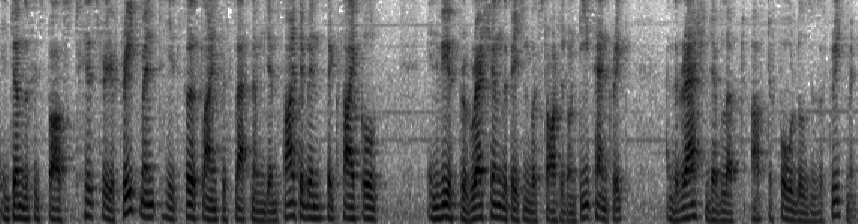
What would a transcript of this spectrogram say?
In terms of his past history of treatment, he had first line cisplatin gemcitabine, six cycles. In view of progression, the patient was started on Tecentriq and the rash developed after four doses of treatment.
